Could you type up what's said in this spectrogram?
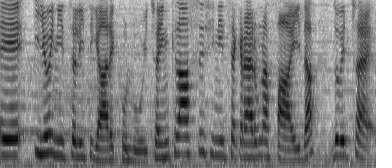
E io inizio a litigare con lui Cioè in classe si inizia a creare una faida Dove c'è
